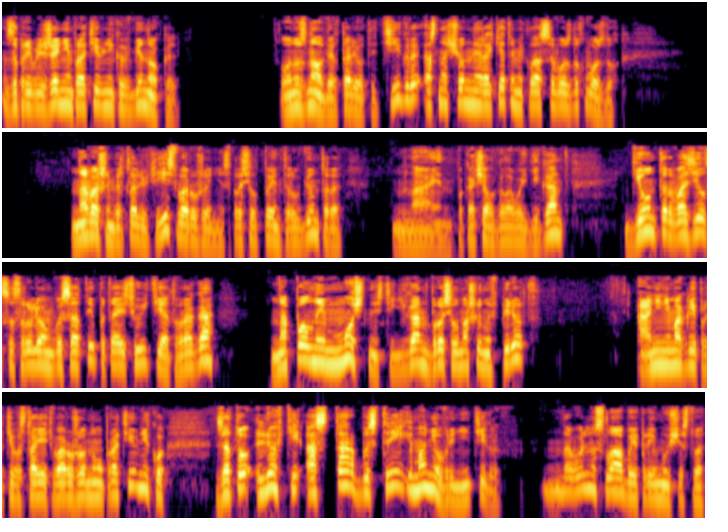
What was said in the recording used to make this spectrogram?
за приближением противника в бинокль. Он узнал вертолеты «Тигры», оснащенные ракетами класса «Воздух-воздух». «На вашем вертолете есть вооружение?» — спросил Пейнтер у Гюнтера. «Найн», — покачал головой гигант. Гюнтер возился с рулем высоты, пытаясь уйти от врага. На полной мощности гигант бросил машину вперед — они не могли противостоять вооруженному противнику, зато легкий Астар быстрее и маневреннее тигров. Довольно слабое преимущество.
